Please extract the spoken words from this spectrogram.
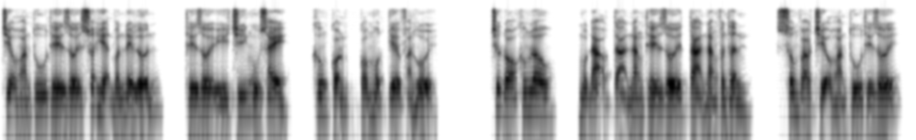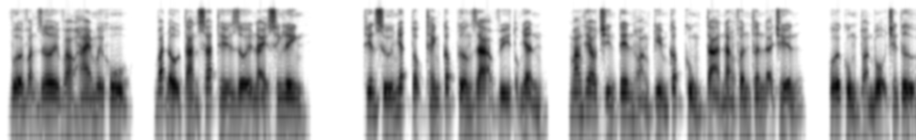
triệu hoán Thú thế giới xuất hiện vấn đề lớn, thế giới ý chí ngủ say, không còn có một tia phản hồi. Trước đó không lâu, một đạo tà năng thế giới tà năng phân thân xông vào triệu hoán thú thế giới, vừa vặn rơi vào hai mươi khu, bắt đầu tàn sát thế giới này sinh linh. Thiên sứ nhất tộc thánh cấp cường giả vì tộc nhân, mang theo chín tên hoàng kim cấp cùng tà năng phân thân đại chiến, cuối cùng toàn bộ chiến tử.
